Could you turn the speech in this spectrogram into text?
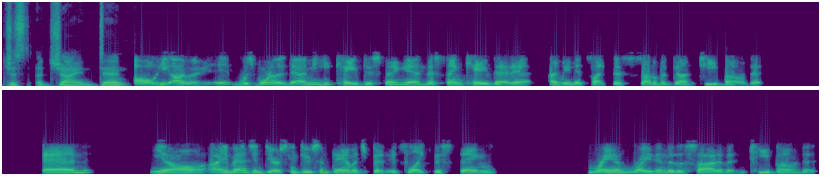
just a giant dent? Oh, he I, it was more than that. I mean, he caved this thing in. This thing caved that in. I mean, it's like this son of a gun t-boned it. And you know, I imagine deers can do some damage, but it's like this thing ran right into the side of it and t-boned it.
